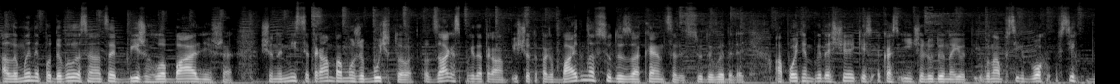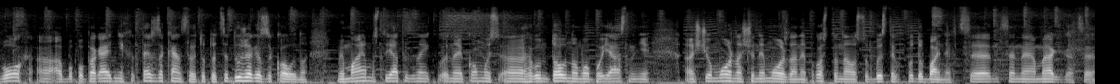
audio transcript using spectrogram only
але ми не подивилися на це більш глобальніше. Що на місці Трампа може будь-хто. От зараз прийде Трамп, і що тепер Байдена всюди закенселять, всюди видалять, а потім прийде ще якась, якась інша людина, і вона всіх двох, всіх двох або попередніх теж закенселить. Тобто це дуже ризиковано. Ми маємо стояти на, на якомусь е, ґрунтовному поясненні, е, що можна, що не можна, не просто на особистих вподобаннях. Це, це не Америка, це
